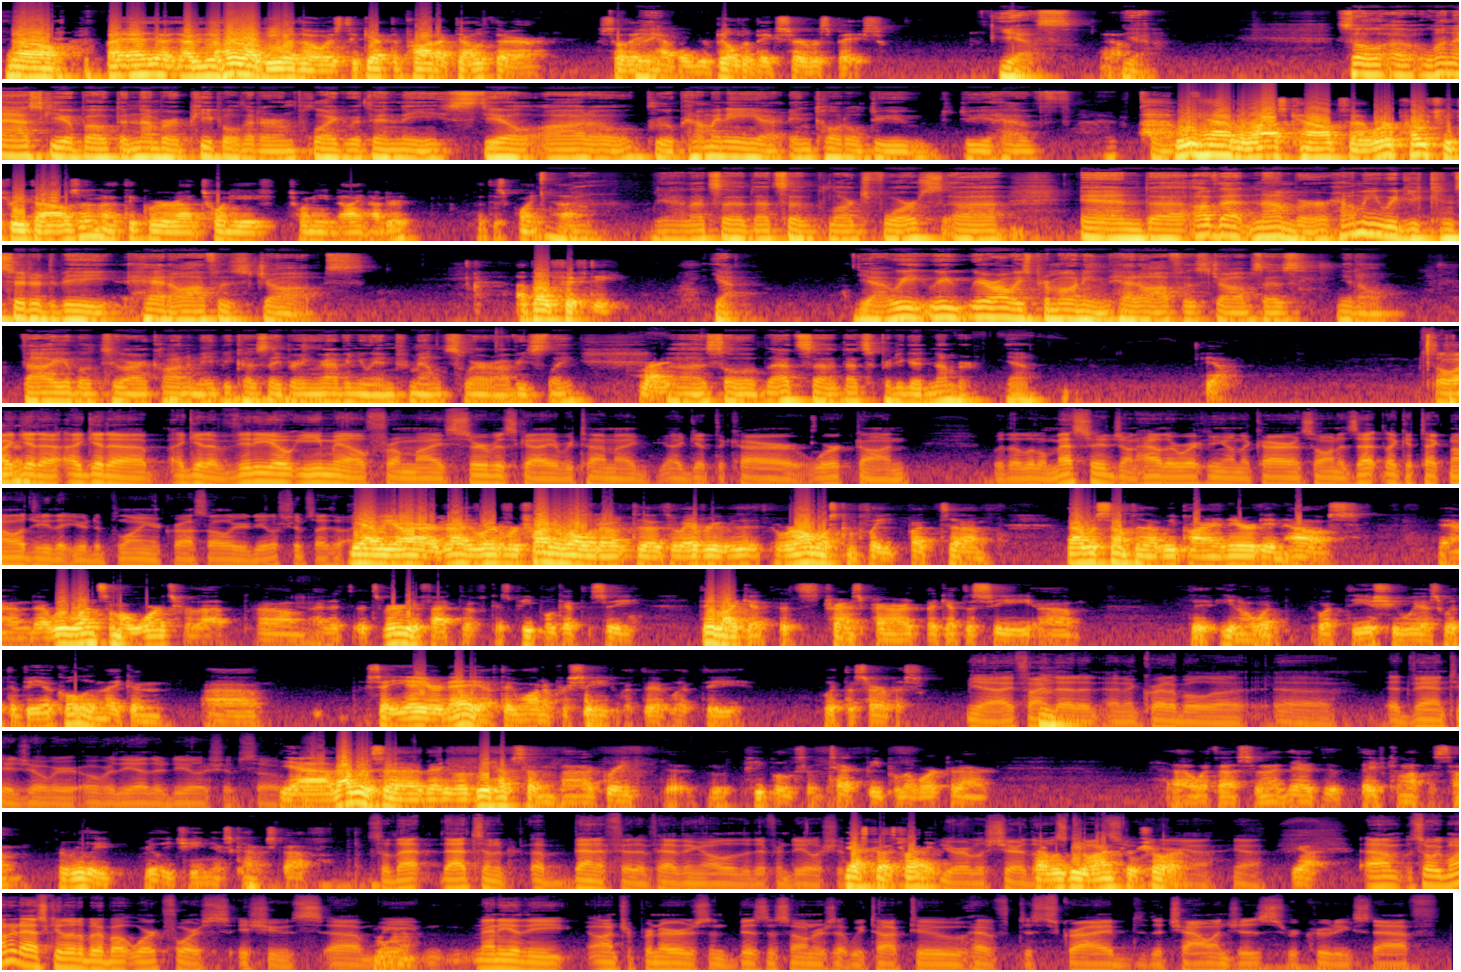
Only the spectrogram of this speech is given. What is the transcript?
No, but uh, I mean, the whole idea though is to get the product out there so that you have a, you build a big service base. Yes. Yeah. yeah. So uh, I want to ask you about the number of people that are employed within the Steele Auto Group. How many uh, in total do you do you have? We have the last count. Uh, we're approaching three thousand. I think we're around 2,900 at this point in time. Yeah, that's a that's a large force. Uh, and uh, of that number, how many would you consider to be head office jobs? About fifty. Yeah, yeah. We we we're always promoting head office jobs as you know valuable to our economy because they bring revenue in from elsewhere, obviously. Right. Uh, so that's a, that's a pretty good number. Yeah. Yeah. So I get a I get a I get a video email from my service guy every time I, I get the car worked on with a little message on how they're working on the car and so on. Is that like a technology that you're deploying across all of your dealerships? I, yeah, we are. We're, we're trying to roll it out to, to every. We're almost complete, but um, that was something that we pioneered in house and uh, we won some awards for that. Um, and it, it's very effective because people get to see they like it. It's transparent. They get to see uh, the you know what what the issue is with the vehicle, and they can uh, say yay or nay if they want to proceed with the with the with the service. Yeah, I find mm-hmm. that an incredible uh, uh, advantage over over the other dealerships. So yeah, that was uh, we have some great people, some tech people that work in our with us, and they've come up with some really really genius kind of stuff. So that that's a, a, benefit of having all of the different dealerships. Yes, that's right. You're able to share those. That would be one for sure. Yeah, yeah, yeah. Um, so we wanted to ask you a little bit about workforce issues. Uh, we mm-hmm. many of the entrepreneurs and business owners that we talk to have described the challenges recruiting staff.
